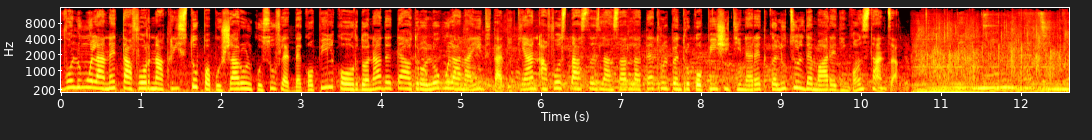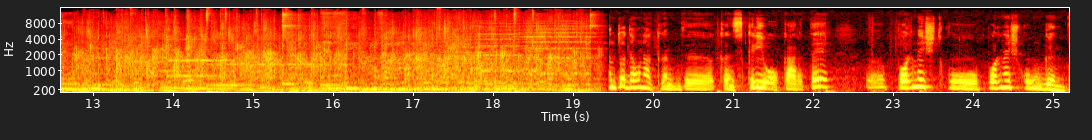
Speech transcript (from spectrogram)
Volumul Aneta Forna Cristu, păpușarul cu suflet de copil, coordonat de teatrologul Anaid Taditian, a fost astăzi lansat la Teatrul pentru Copii și Tineret Căluțul de Mare din Constanța. Întotdeauna când, când scrii o carte, pornești cu, pornești cu un gând.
